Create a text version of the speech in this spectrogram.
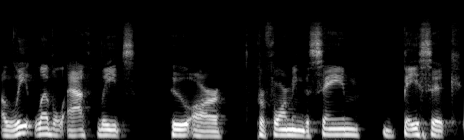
elite level athletes who are performing the same basic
